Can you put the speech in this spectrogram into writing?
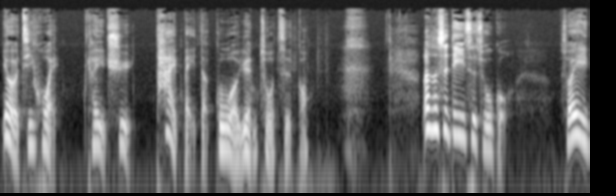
又有机会可以去泰北的孤儿院做志工。那这是第一次出国，所以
